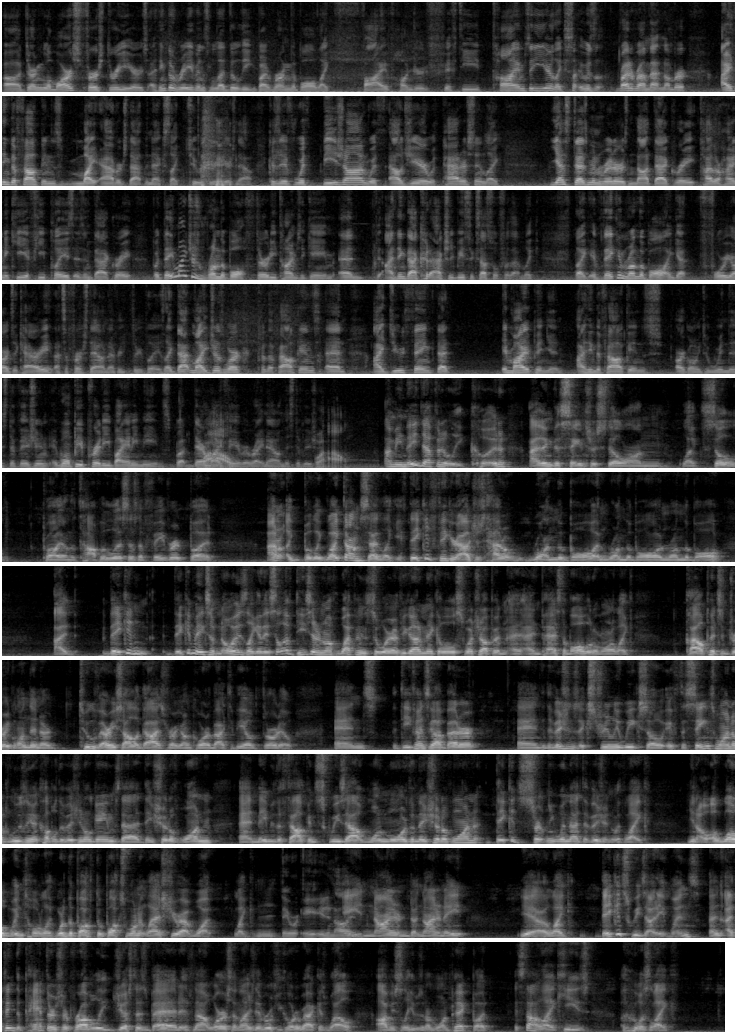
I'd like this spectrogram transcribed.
Uh, during Lamar's first three years, I think the Ravens led the league by running the ball like 550 times a year. Like it was right around that number. I think the Falcons might average that the next like two or three years now. Because if with Bijan, with Allgeier, with Patterson, like yes, Desmond Ridder is not that great. Tyler Heinicke, if he plays, isn't that great. But they might just run the ball 30 times a game, and I think that could actually be successful for them. Like, like if they can run the ball and get four yards a carry, that's a first down every three plays. Like that might just work for the Falcons, and I do think that, in my opinion, I think the Falcons are going to win this division. It won't be pretty by any means, but they're Wow. my favorite right now in this division. Wow. I mean, they definitely could. I think the Saints are still on, like, still probably on the top of the list as a favorite, but I don't. Like, but like, like Dom said, like, if they could figure out just how to run the ball and run the ball and run the ball, I they can they can make some noise. Like, and they still have decent enough weapons to where if you got to make a little switch up and, and and pass the ball a little more, like Kyle Pitts and Drake London are two very solid guys for a young quarterback to be able to throw to. And the defense got better, and the division's extremely weak. So if the Saints wind up losing a couple divisional games that they should have won, and maybe the Falcons squeeze out one more than they should have won, they could certainly win that division with like, you know, a low win total. Like what did the Bucks? The Bucks won it last year at what? Like They were eight, and nine. eight and nine or nine and eight. Yeah, like they could squeeze out eight wins, and I think the Panthers are probably just as bad, if not worse. And they have a rookie quarterback as well. Obviously, he was a number one pick, but it's not like he's who was like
